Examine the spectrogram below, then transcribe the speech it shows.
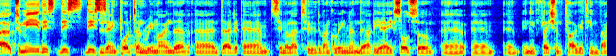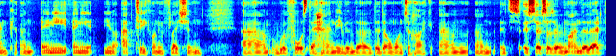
uh, to me, this this this is an important reminder uh, that um, similar to the Bank of England, the RBA is also uh, um, uh, an inflation targeting bank, and any any you know uptake on inflation. Um, will force their hand even though they don't want to hike. Um, and it serves as a reminder that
